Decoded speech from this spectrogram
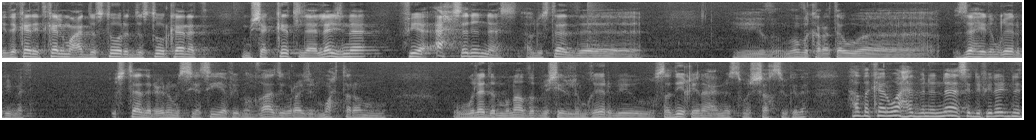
إذا كان يتكلموا على الدستور الدستور كانت مشكت له لجنة فيها أحسن الناس. الأستاذ آه، نذكر تو آه، زاهي المغيربي مثلا أستاذ العلوم السياسية في بنغازي ورجل محترم وولاد المناظر بشير المغيربي وصديقنا على المستوى الشخصي وكذا. هذا كان واحد من الناس اللي في لجنة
